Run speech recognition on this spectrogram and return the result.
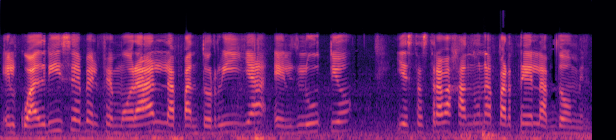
el cuádriceps, el femoral, la pantorrilla, el glúteo y estás trabajando una parte del abdomen,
